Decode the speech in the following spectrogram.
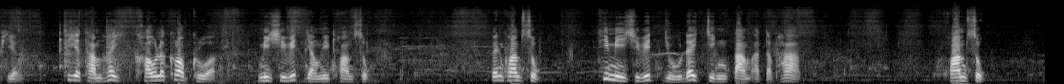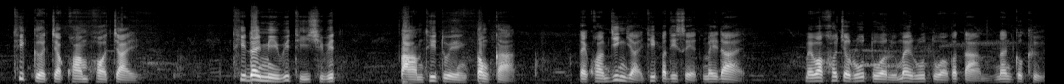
เพียงที่จะทำให้เขาและครอบครัวมีชีวิตอย่างมีความสุข เป็นความสุขที่มีชีวิตอยู่ได้จริงตามอัตภาพ ความสุขที่เกิดจากความพอใจ ที่ได้มีวิถีชีวิตตามที่ตัวเองต้องการ แต่ความยิ่งใหญ่ที่ปฏิเสธไม่ได้ ไม่ว่าเขาจะรู้ตัวหรือไม่รู้ตัวก็ตาม นั่นก็คือ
